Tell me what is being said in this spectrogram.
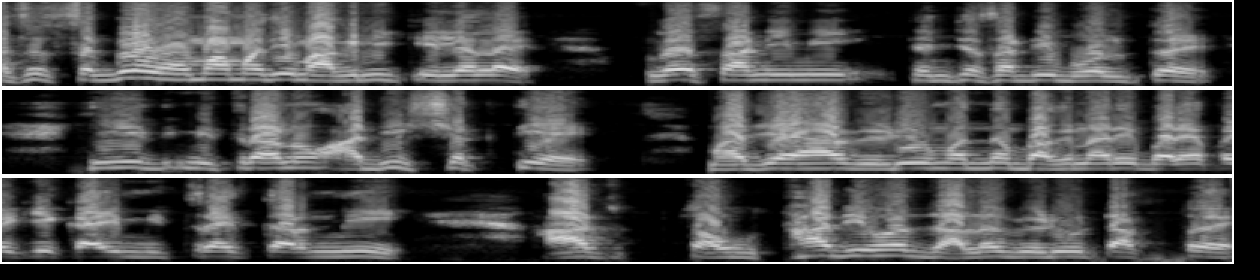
असं सगळं होमामध्ये मागणी केलेलं आहे. प्लस आणि मी त्यांच्यासाठी बोलतोय ही मित्रांनो शक्ती आहे. माझ्या ह्या व्हिडिओमधनं बघणारे बऱ्यापैकी काही मित्र आहेत कारण मी आज चौथा दिवस झालं व्हिडिओ टाकतोय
